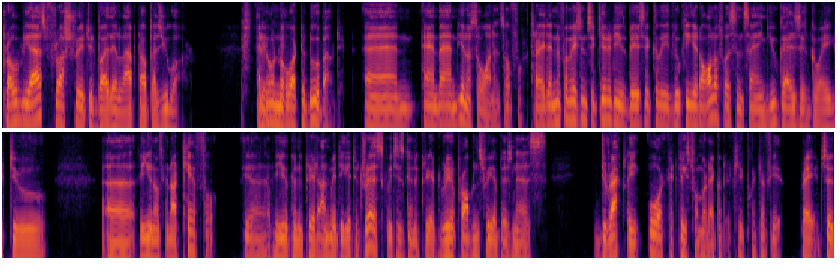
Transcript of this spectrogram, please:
probably as frustrated by their laptop as you are, and don't know what to do about it. And and then you know so on and so forth, right? And information security is basically looking at all of us and saying, you guys are going to, uh, you know, if you're not careful, uh, you're going to create unmitigated risk, which is going to create real problems for your business directly, or at least from a regulatory point of view, right? So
